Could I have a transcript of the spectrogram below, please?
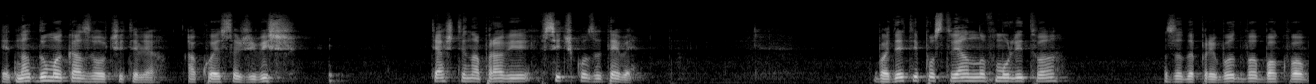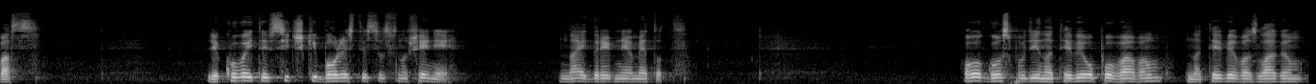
Една дума, казва учителя, ако я съживиш, тя ще направи всичко за тебе. Бъдете постоянно в молитва, за да пребъдва Бог във вас. Лекувайте всички болести с вношение. Най-древният метод. О, Господи, на Тебе оповавам, на Тебе възлагам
